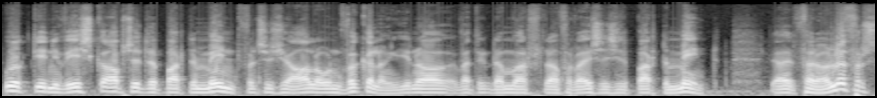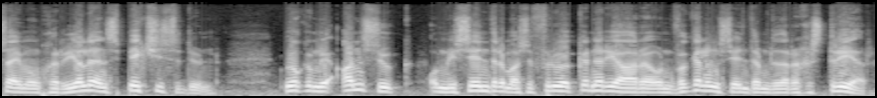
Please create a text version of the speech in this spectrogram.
ook teen die Wes-Kaapse Departement van Sosiale Ontwikkeling hierna wat ek dan maar verwys as die departement dat vir hulle versuim om gereelde inspeksies te doen ook om die aansoek om die sentrum as 'n vroeë kinderjare ontwikkelingsentrum te registreer.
